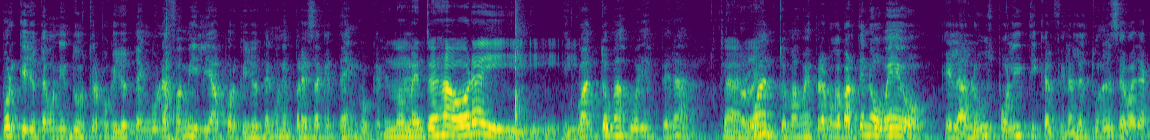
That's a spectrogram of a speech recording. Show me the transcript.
porque yo tengo una industria, porque yo tengo una familia, porque yo tengo una empresa que tengo que... El momento es ahora y... ¿Y, cuánto más voy a esperar? Claro. ¿Cuánto más voy a esperar? Porque aparte no veo que la luz política al final del túnel se vaya...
